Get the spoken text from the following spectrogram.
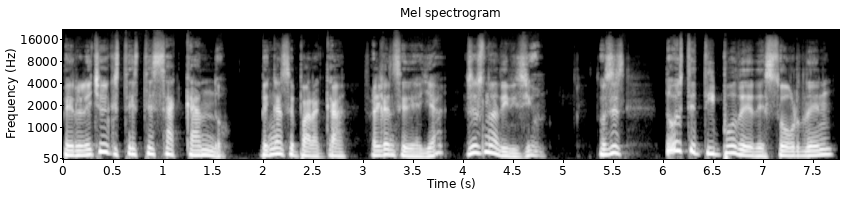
Pero el hecho de que usted esté sacando, vénganse para acá, sálganse de allá, eso es una división. Entonces, todo este tipo de desorden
